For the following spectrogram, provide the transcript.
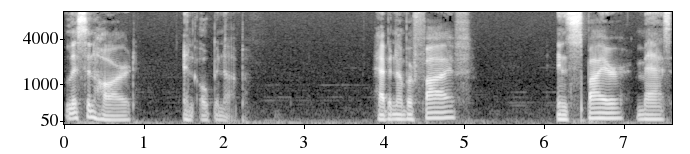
listen hard and open up. Habit number five inspire mass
